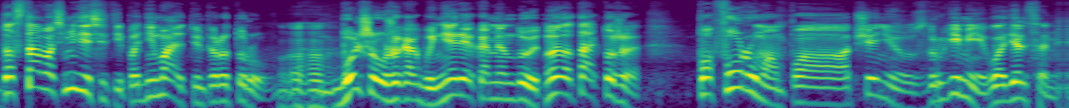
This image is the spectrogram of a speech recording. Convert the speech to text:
до 180 поднимают температуру. Больше уже как бы не рекомендуют. Но это так тоже по форумам, по общению с другими владельцами.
